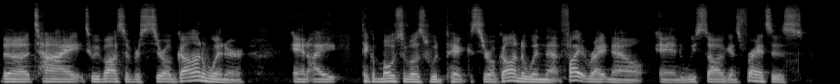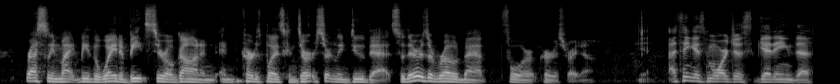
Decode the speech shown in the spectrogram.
the Tai Tuivasa for Cyril Gane winner. And I think most of us would pick Cyril Gane to win that fight right now. And we saw against Francis wrestling might be the way to beat Cyril Gane, and, and Curtis Blaydes can certainly do that. So there is a roadmap for Curtis right now. Yeah, I think it's more just getting the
